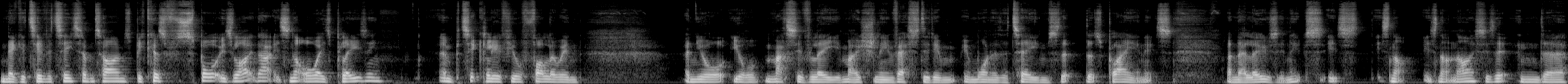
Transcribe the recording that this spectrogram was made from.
negativity sometimes because sport is like that. It's not always pleasing, and particularly if you're following and you're you're massively emotionally invested in, in one of the teams that, that's playing. It's and they're losing. It's it's it's not it's not nice, is it? And uh,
